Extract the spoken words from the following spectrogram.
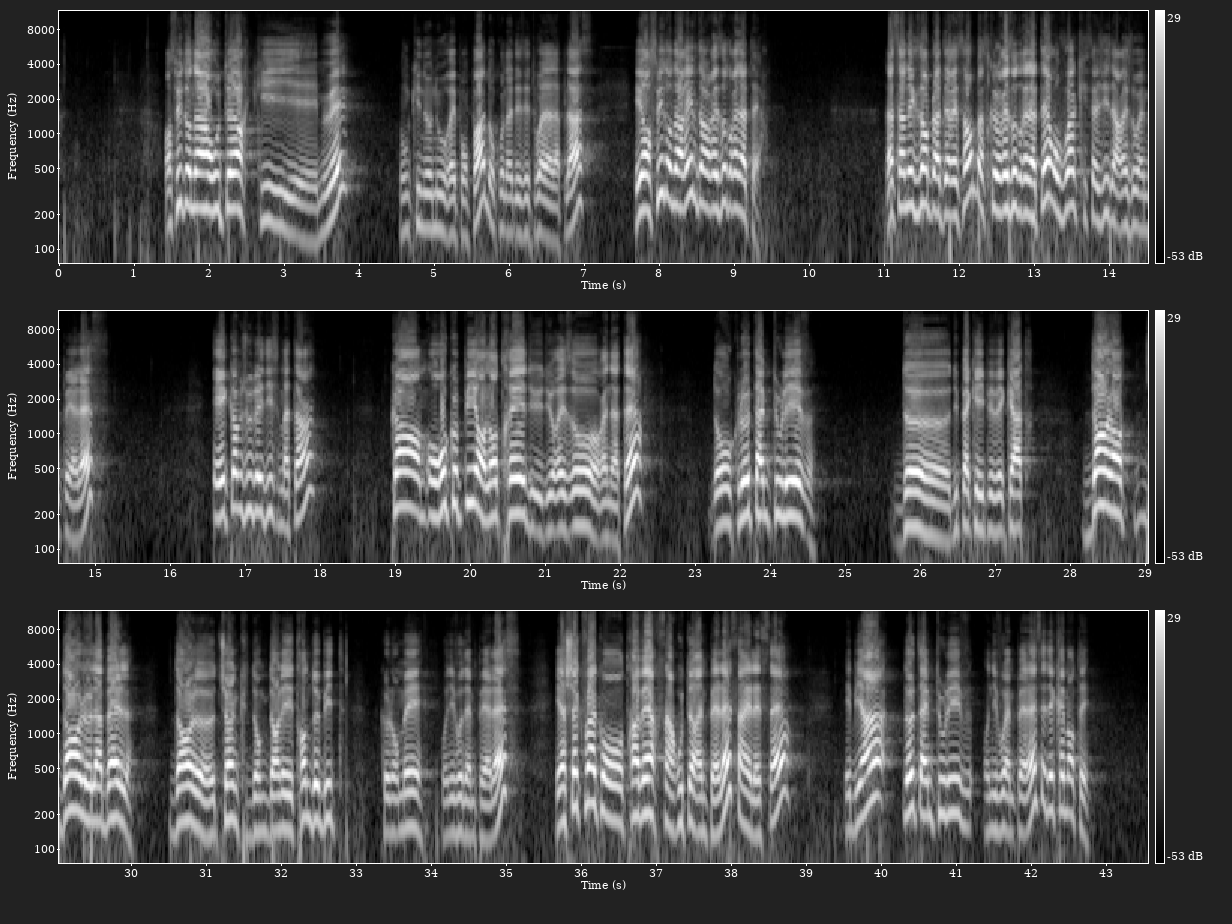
Ensuite, on a un routeur qui est muet, donc qui ne nous répond pas, donc on a des étoiles à la place. Et ensuite, on arrive dans le réseau de Renater. Là, c'est un exemple intéressant parce que le réseau de Renater, on voit qu'il s'agit d'un réseau MPLS. Et comme je vous l'ai dit ce matin, quand on recopie en l'entrée du, réseau Renater, donc le time to live du paquet IPv4 dans, dans, le label, dans le chunk, donc dans les 32 bits que l'on met au niveau d'MPLS. Et à chaque fois qu'on traverse un routeur MPLS, un LSR, eh bien, le time to live au niveau MPLS est décrémenté.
